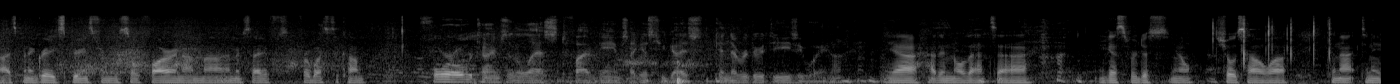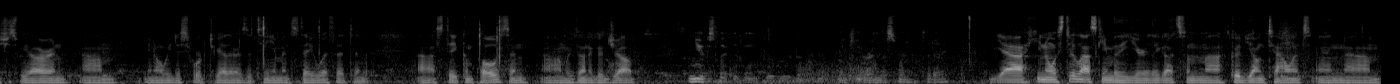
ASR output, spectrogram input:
uh, it's been a great experience for me so far, and I'm uh, I'm excited for what's to come. Four overtimes in the last five games. I guess you guys can never do it the easy way, huh? Yeah, I didn't know that. Uh, I guess we're just, you know, it shows how uh, tena- tenacious we are, and um, you know, we just work together as a team and stay with it and uh, stay composed, and um, we've done a good job. And you expected Vancouver to make you earn this one today? Yeah, you know, it's their last game of the year. They got some uh, good young talent, and um,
